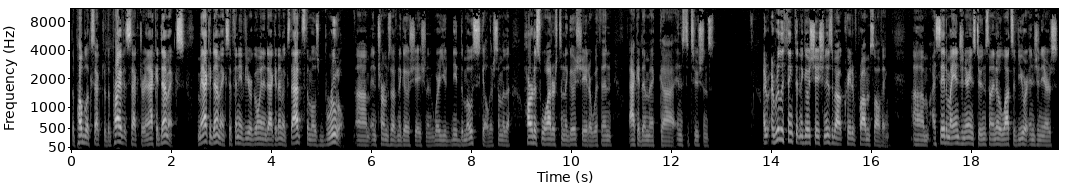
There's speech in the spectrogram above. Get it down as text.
the public sector, the private sector, in academics. I mean, academics, if any of you are going into academics, that's the most brutal um, in terms of negotiation and where you need the most skill. There's some of the hardest waters to negotiate are within academic uh, institutions. I, I really think that negotiation is about creative problem solving. Um, I say to my engineering students, and I know lots of you are engineers,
